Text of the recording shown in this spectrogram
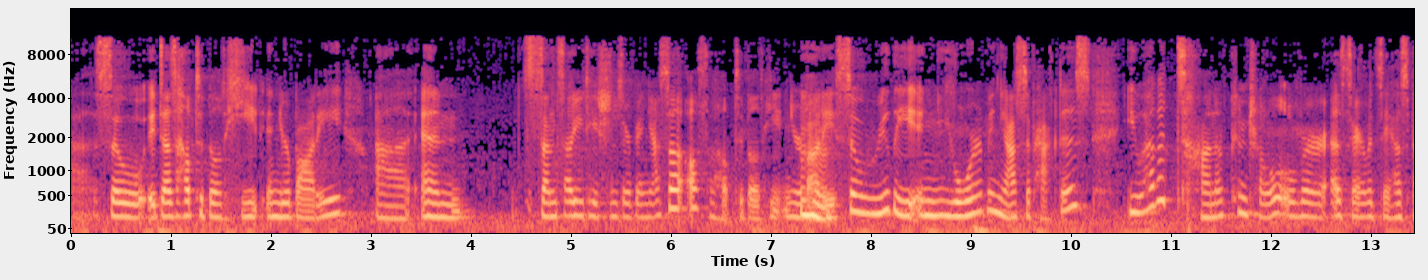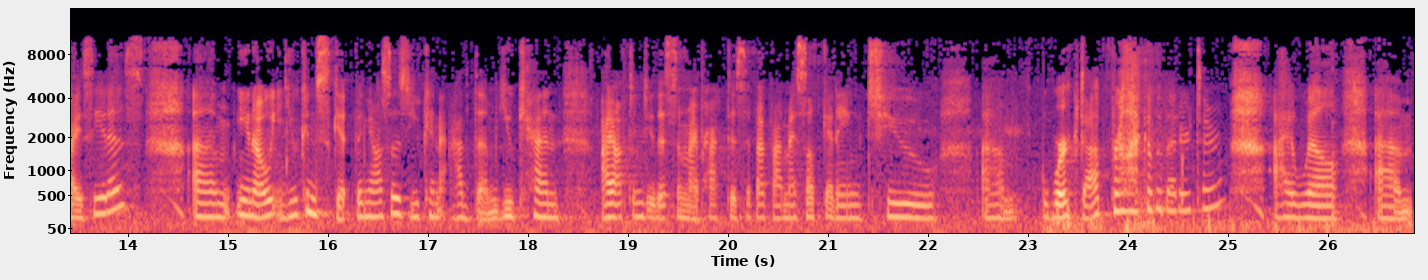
Uh, so it does help to build heat in your body, uh, and sun salutations or vinyasa also help to build heat in your body. So really, in your vinyasa practice, you have a ton of control over, as Sarah would say, how spicy it is. Um, you know, you can skip vinyasas, you can add them, you can. I often do this in my practice if I find myself getting too um, worked up, for lack of a better term. I will. Um,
